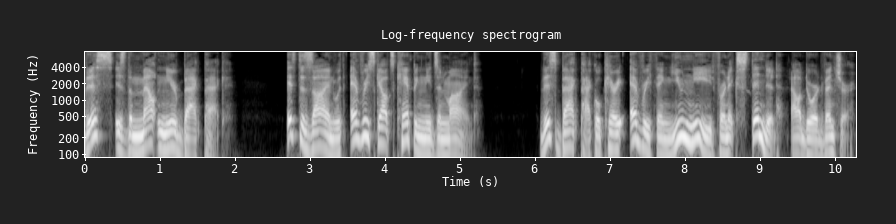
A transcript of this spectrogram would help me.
This is the Mountaineer Backpack. It's designed with every scout's camping needs in mind. This backpack will carry everything you need for an extended outdoor adventure.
